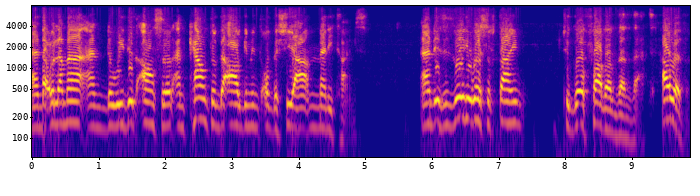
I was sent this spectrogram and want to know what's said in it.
and the ulama and we did answer and counter the argument of the Shia many times and it is really waste of time to go further than that however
